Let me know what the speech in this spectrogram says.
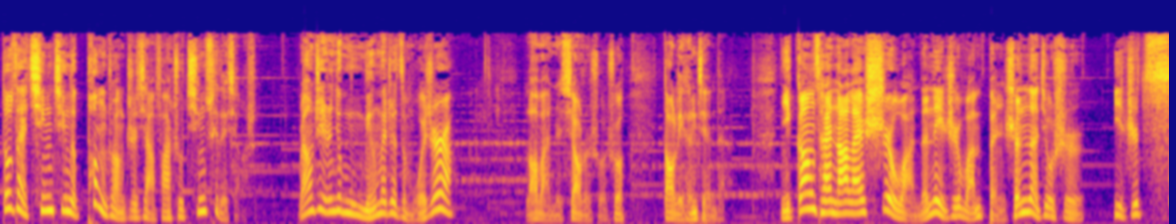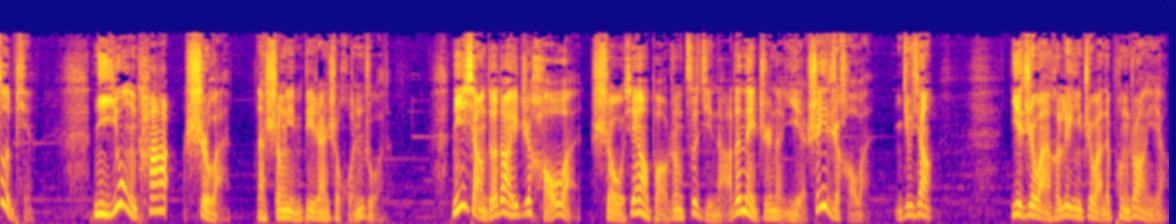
都在轻轻的碰撞之下发出清脆的响声。然后这人就不明白这怎么回事啊？老板这笑着说：“说道理很简单。”你刚才拿来试碗的那只碗本身呢，就是一只次品，你用它试碗，那声音必然是浑浊的。你想得到一只好碗，首先要保证自己拿的那只呢，也是一只好碗。你就像一只碗和另一只碗的碰撞一样，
